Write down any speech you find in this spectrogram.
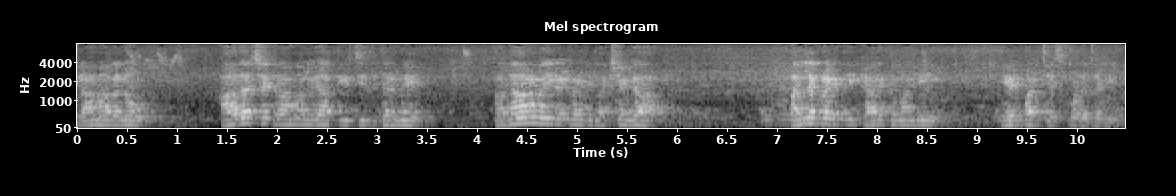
గ్రామాలను ఆదర్శ గ్రామాలుగా తీర్చిదిద్దడమే ప్రధానమైనటువంటి లక్ష్యంగా పల్లె ప్రగతి కార్యక్రమాన్ని ఏర్పాటు చేసుకోవడం జరిగింది.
